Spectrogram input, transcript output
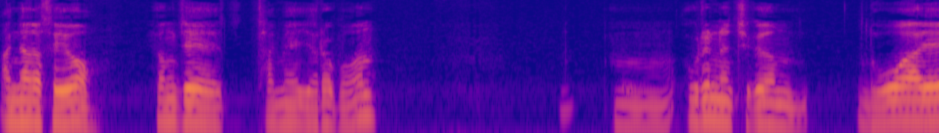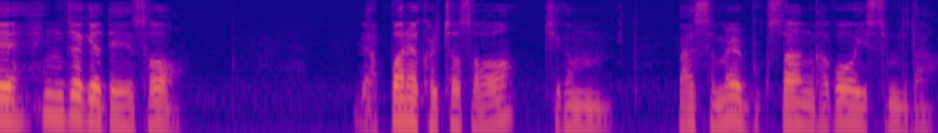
안녕하세요. 형제 자매 여러분. 음, 우리는 지금 노아의 행적에 대해서 몇 번에 걸쳐서 지금 말씀을 묵상하고 있습니다.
